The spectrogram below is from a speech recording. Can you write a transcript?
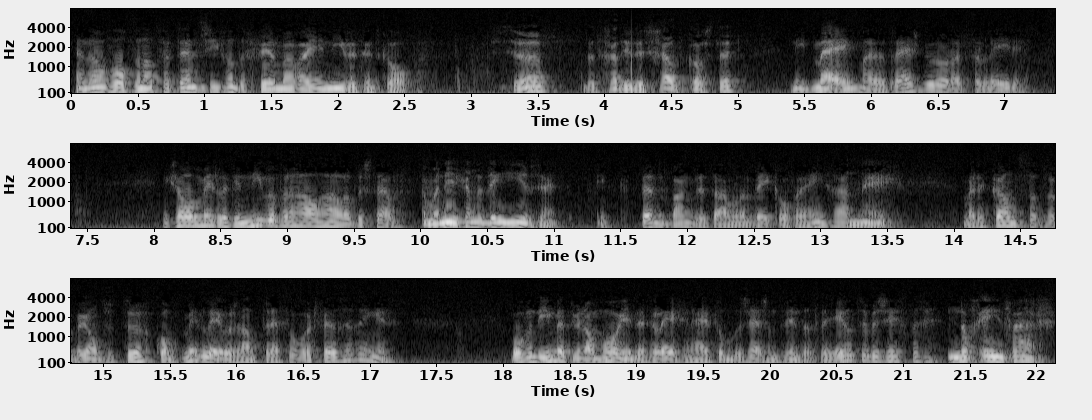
En dan volgt een advertentie van de firma waar je nieuwe kunt kopen. Zo, dat gaat u dus geld kosten. Niet mij, maar het reisbureau naar het verleden. Ik zal onmiddellijk een nieuwe verhaalhaler bestellen. En wanneer kan dat ding hier zijn? Ik ben bang dat daar wel een week overheen gaat. Nee. Maar de kans dat we bij onze terugkomst middeleeuwers aantreffen wordt veel geringer. Bovendien bent u nou mooi in de gelegenheid om de 26e eeuw te bezichtigen. Nog één vraag.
